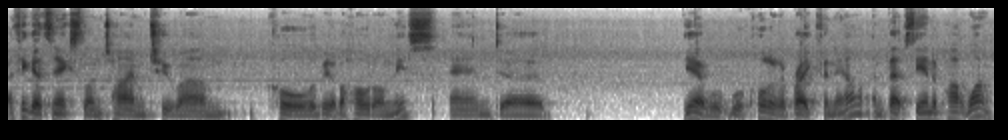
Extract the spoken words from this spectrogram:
I think that's an excellent time to um, call a bit of a hold on this, and uh, yeah, we'll, we'll call it a break for now, and that's the end of part one.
